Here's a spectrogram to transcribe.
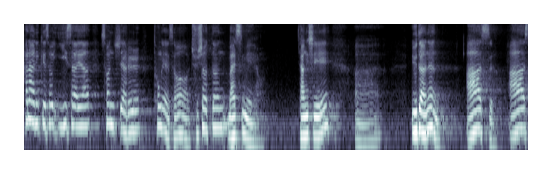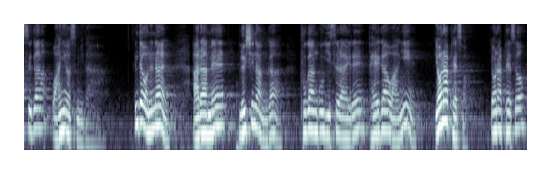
하나님께서 이사야 선지자를 통해서 주셨던 말씀이에요. 당시 아, 유다는 아하스, 아하스가 왕이었습니다. 근데 어느 날 아람의 르신 왕과 북왕국 이스라엘의 베가 왕이 연합해서 연합해서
